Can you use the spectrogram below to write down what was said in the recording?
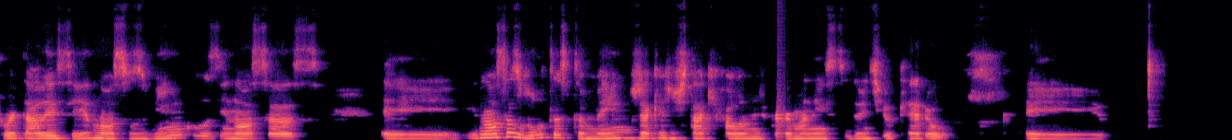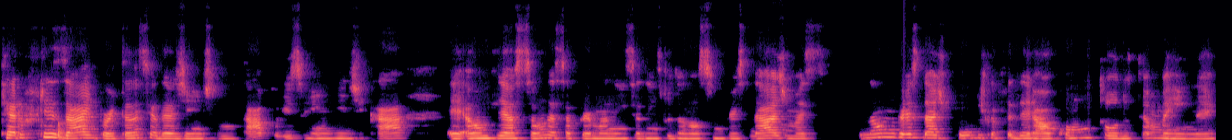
fortalecer nossos vínculos e nossas, é, e nossas lutas também, já que a gente está aqui falando de permanência estudantil, eu quero, é, quero frisar a importância da gente lutar por isso, reivindicar é, a ampliação dessa permanência dentro da nossa universidade, mas na universidade pública federal como um todo também, né?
